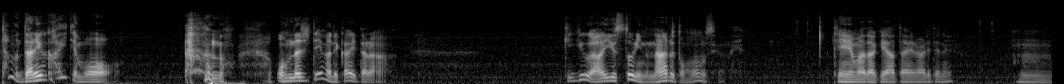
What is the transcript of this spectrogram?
多分誰が書いてもあの同じテーマで書いたら結局ああいうストーリーになると思うんですよね。テーマだけ与えられてね。うん。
